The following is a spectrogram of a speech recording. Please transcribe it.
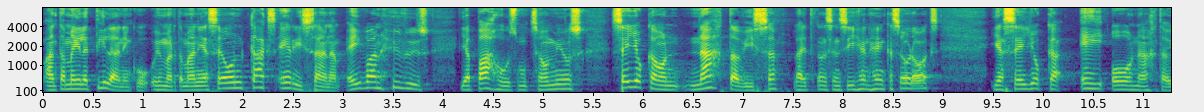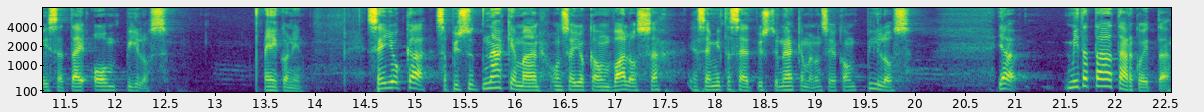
antaa meille tilaa niin kuin ymmärtämään. Ja se on kaksi eri sanaa. Ei vain hyvyys ja pahuus, mutta se on myös se, joka on nähtävissä. Laitetaan sen siihen henkä seuraavaksi. Ja se, joka ei ole nähtävissä tai on pilos. Eikö niin? Se, joka sä pystyt näkemään, on se, joka on valossa. Ja se, mitä sä et pysty näkemään, on se, joka on pilos. Ja mitä tämä tarkoittaa?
